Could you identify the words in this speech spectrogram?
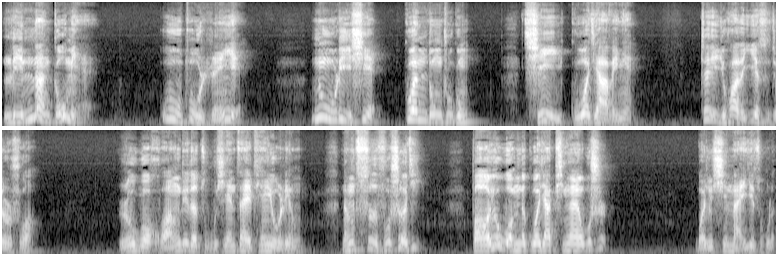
临难苟免。”物不仁也，怒力谢关东诸公，其以国家为念。这句话的意思就是说，如果皇帝的祖先在天有灵，能赐福社稷，保佑我们的国家平安无事，我就心满意足了。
